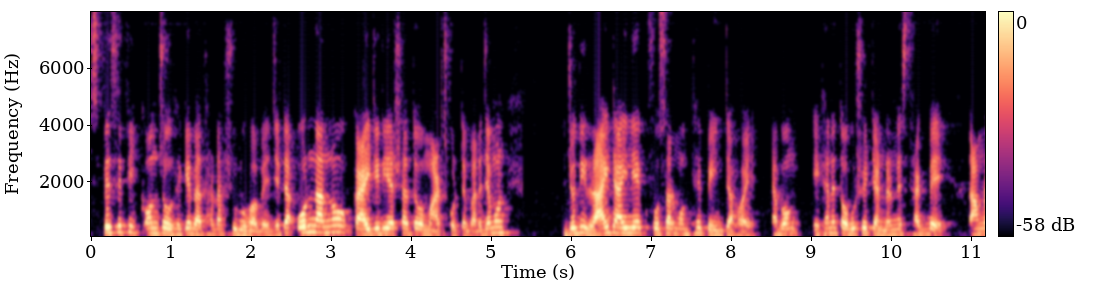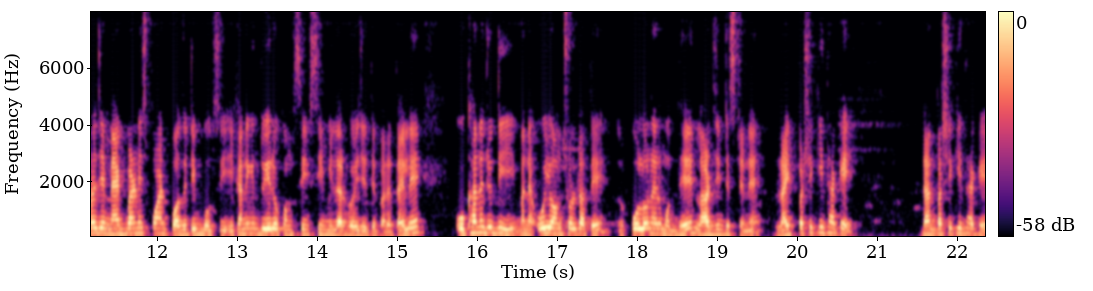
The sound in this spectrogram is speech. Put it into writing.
স্পেসিফিক অঞ্চল থেকে ব্যথাটা শুরু হবে, যেটা অন্যান্য ক্রাইটেরিয়ার সাথেও মার্চ করতে পারে। যেমন যদি রাইট আইলেক ফোসার মধ্যে পেইনটা হয়, এবং এখানে তো অবশ্যই টেন্ডারনেস থাকবে, আমরা যে ম্যাকবার্নিস পয়েন্ট পজিটিভ বলছি, এখানে কিন্তু এরকম সিমিলার হয়ে যেতে পারে। তাইলে ওখানে যদি মানে ওই অঞ্চলটাতে কোলনের মধ্যে লার্জ ইন্টেস্টেনে রাইট পাশে কি থাকে? ডান পাশে কি থাকে?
